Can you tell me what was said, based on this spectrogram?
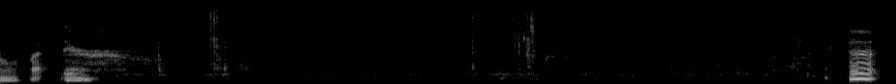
Oh, but there. That.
